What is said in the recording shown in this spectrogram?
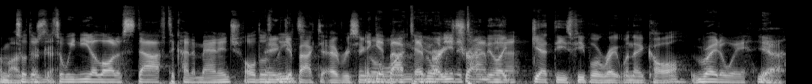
A month, So there's okay. so we need a lot of staff to kind of manage all those And leads get back to every single and get back one. to everyone Are you trying to like get these people right when they call? right away. Yeah.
